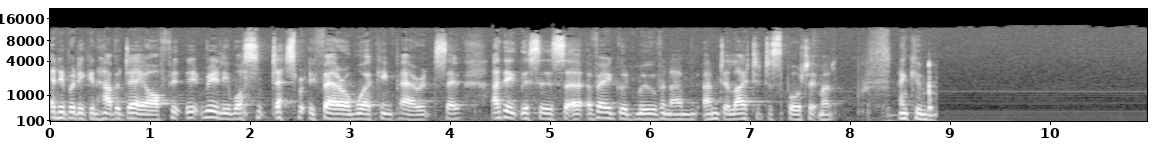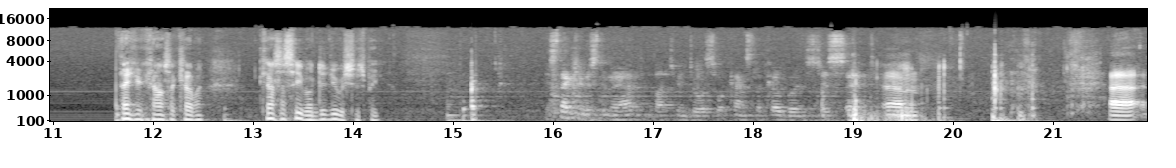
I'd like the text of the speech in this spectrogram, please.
anybody can have a day off it, it really wasn't desperately fair on working parents so I think this is a, a very good move and I'm I'm delighted to support it man. Thank you Thank you Councillor Cockburn Councillor Seaborn did you wish to speak Yes, thank you, Mr. Mayor. endorse what Councillor Coburn's just said. Um, uh,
